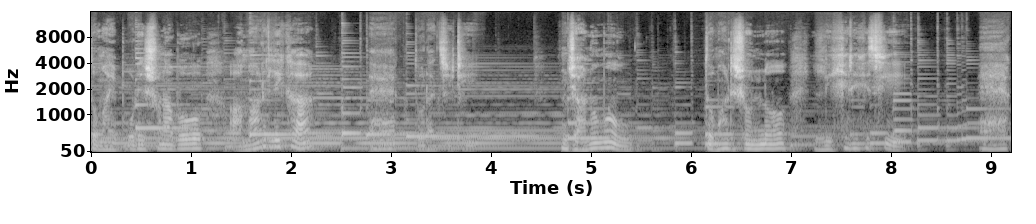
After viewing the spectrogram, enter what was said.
তোমায় পড়ে শোনাবো আমার লেখা এক তোরা চিঠি। জানো মৌ, তোমার জন্য লিখে রেখেছি এক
